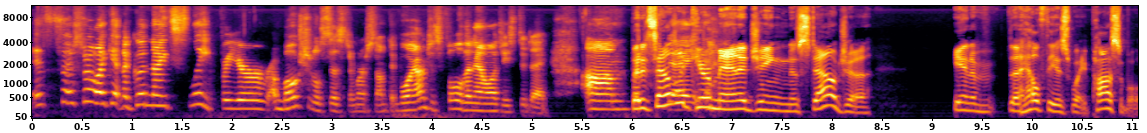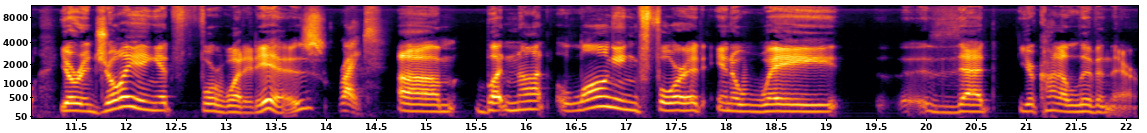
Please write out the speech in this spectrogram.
it's so- sort of like getting a good night's sleep for your emotional system or something. Boy, I'm just full of analogies today. Um, But it sounds like you're managing nostalgia in a, the healthiest way possible. You're enjoying it for what it is, right. um, but not longing for it in a way that you're kind of living there.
